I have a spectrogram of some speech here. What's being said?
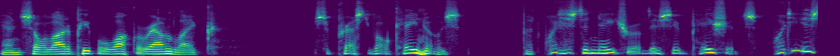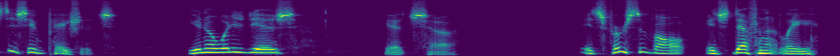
And so a lot of people walk around like suppressed volcanoes. But what is the nature of this impatience? What is this impatience? You know what it is? It's uh, it's first of all, it's definitely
